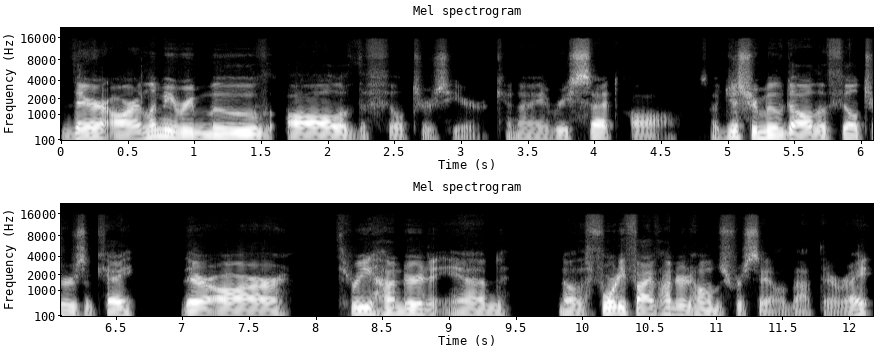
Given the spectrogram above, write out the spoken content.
there are, let me remove all of the filters here. Can I reset all? So I just removed all the filters. Okay. There are 300 and no, 4,500 homes for sale about there, right?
